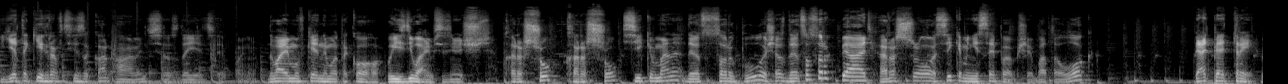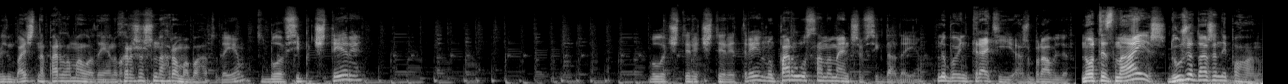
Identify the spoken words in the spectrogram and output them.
Є такі гравці за Карл. А, він все, здається, я поняв. Давай йому вкинемо такого. Поіздіваємося з нього. Хорошо, хорошо. Сіки в мене 940 було, зараз 945. Хорошо. Сіки мені сипе вообще. Батллок. 5-5-3. Блін, бачиш, на перла мало дає. Ну хорошо, що на грома багато дає. Тут було всі по 4. Було 4-4-3. Ну, перлу саме менше завжди дає. Ну, бо він третій аж бравлер. Ну, ти знаєш, дуже даже непогано.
